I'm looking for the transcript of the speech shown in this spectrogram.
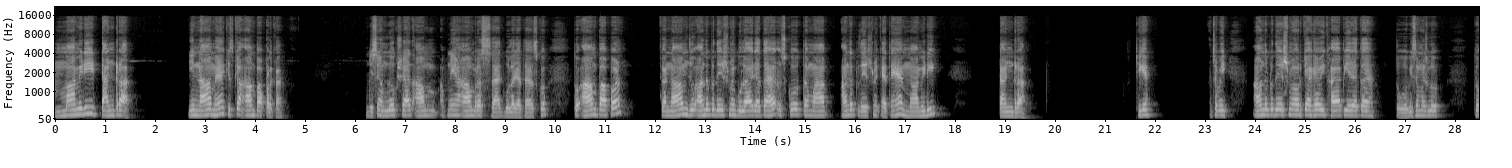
मामिडी टांड्रा, ये नाम है किसका? आम पापड़ का, जिसे हम लोग शायद आम, अपने यहाँ आम रस शायद बोला जाता है उसको। तो आम पापड़ का नाम जो आंध्र प्रदेश में बुलाया जाता है, उसको तब वहाँ आंध्र प्रदेश में कहते हैं मामिडी टांड्रा। ठीक है? अच्छा भाई, आंध्र प्रदेश में और क्या क्या भाई खाया पिया जाता है? तो वो भी समझ लो। तो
